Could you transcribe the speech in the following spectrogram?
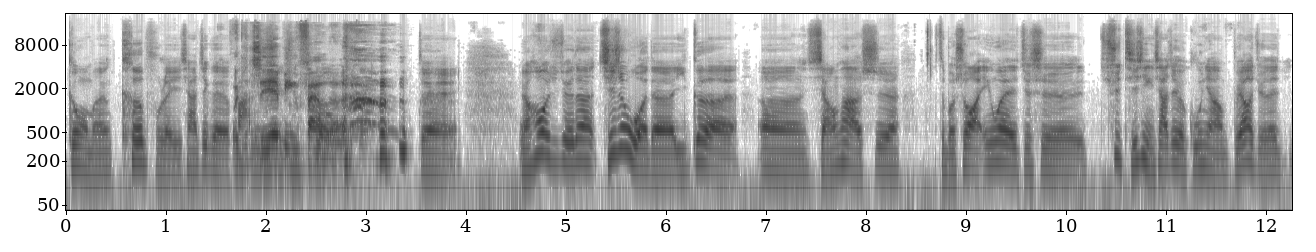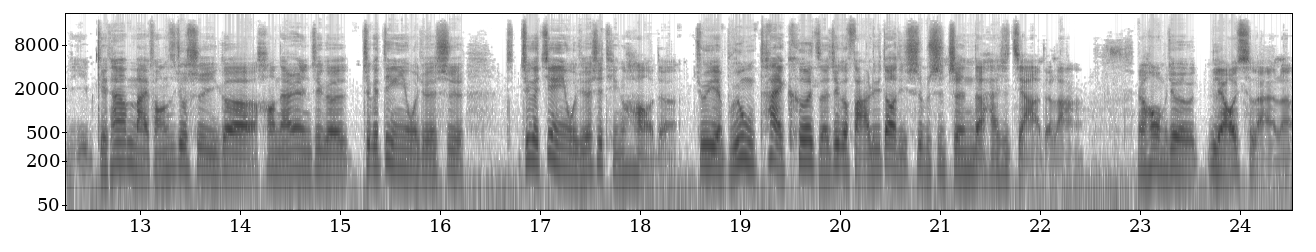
跟我们科普了一下这个法律职业病犯了，对。然后我就觉得，其实我的一个呃想法是，怎么说啊？因为就是去提醒一下这个姑娘，不要觉得给她买房子就是一个好男人，这个这个定义，我觉得是这个建议，我觉得是挺好的，就也不用太苛责这个法律到底是不是真的还是假的啦。然后我们就聊起来了。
